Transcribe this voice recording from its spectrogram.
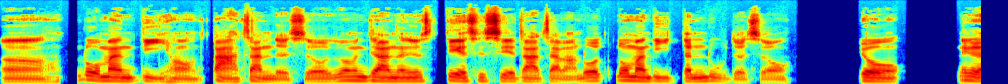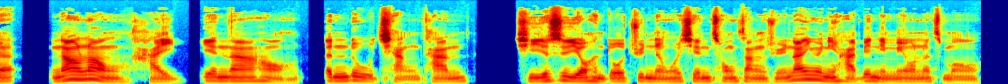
呃，诺曼底哈大战的时候，诺曼底大战就是第二次世界大战嘛。诺诺曼底登陆的时候，有那个然后那种海边呐哈，登陆抢滩，其实是有很多军人会先冲上去。那因为你海边你没有那什么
